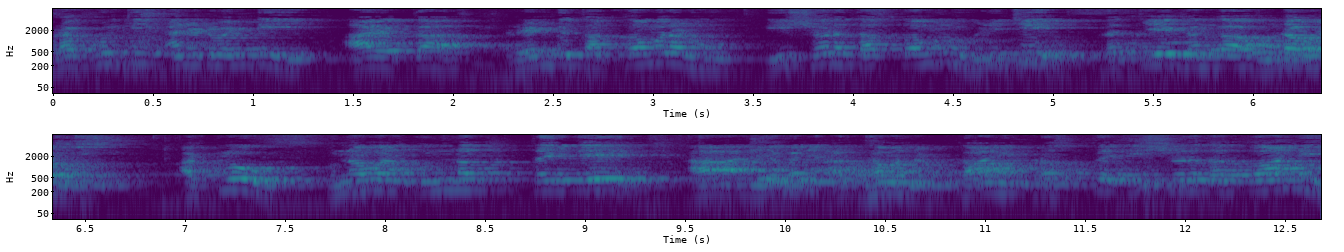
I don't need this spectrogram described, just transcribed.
ప్రకృతి అనేటువంటి ఆ యొక్క రెండు తత్వములను ఈశ్వర తత్వమును విడిచి ప్రత్యేకంగా ఉండవండి అట్లు ఉన్నవనుకున్నట్టయితే ఆ లేవని అర్థం అన్నాడు కానీ ప్రస్తుత ఈశ్వర తత్వాన్ని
